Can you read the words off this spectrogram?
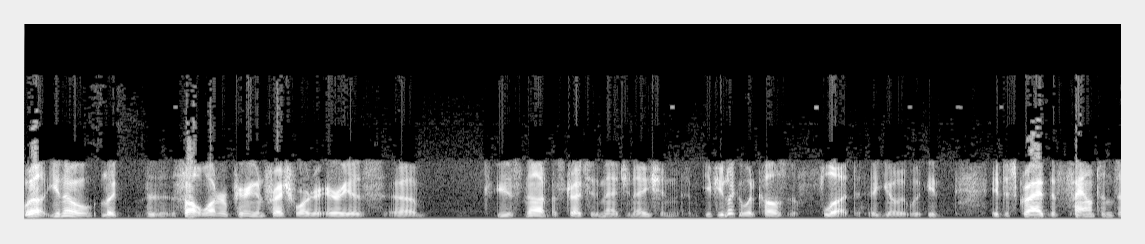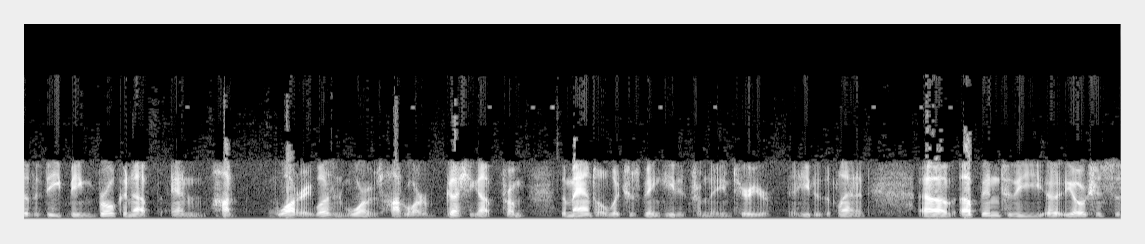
Well, you know, look, the saltwater appearing in freshwater areas uh, is not a stretch of the imagination. If you look at what caused the flood, you know, it, it it described the fountains of the deep being broken up and hot water. It wasn't warm; it was hot water gushing up from the mantle, which was being heated from the interior heat of the planet, uh, up into the uh, the oceans to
